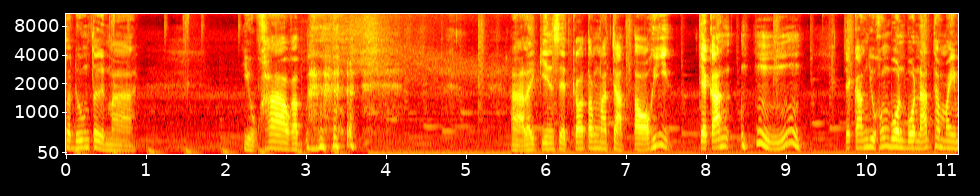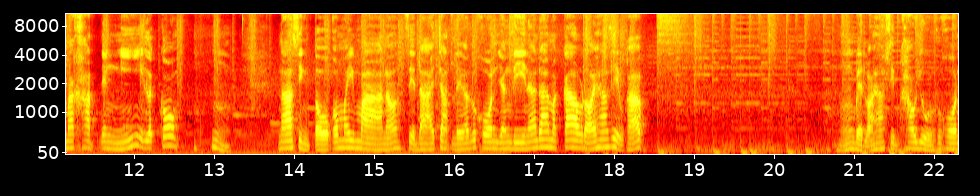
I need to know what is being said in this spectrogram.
สะดุ้งตื่นมา หิวข้าวครับ หาอะไรกินเสร็จก็ต้องมาจัดต่อพี่เจกันหืเจกันอยู่ข้างบนโบนัสทำไมมาขัดอย่างนี้แล้วก็หน้าสิงโตก็ไม่มาเนาะเสียดายจัดเลยครับทุกคนยังดีนะได้มา 950 ครับอื้อหือเบ็ด150เข้าอยู่ทุกคน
